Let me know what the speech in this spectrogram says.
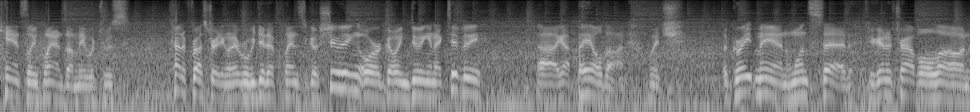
canceling plans on me, which was kind of frustrating. Whenever we did have plans to go shooting or going doing an activity, uh, I got bailed on, which a great man once said, if you're gonna travel alone,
